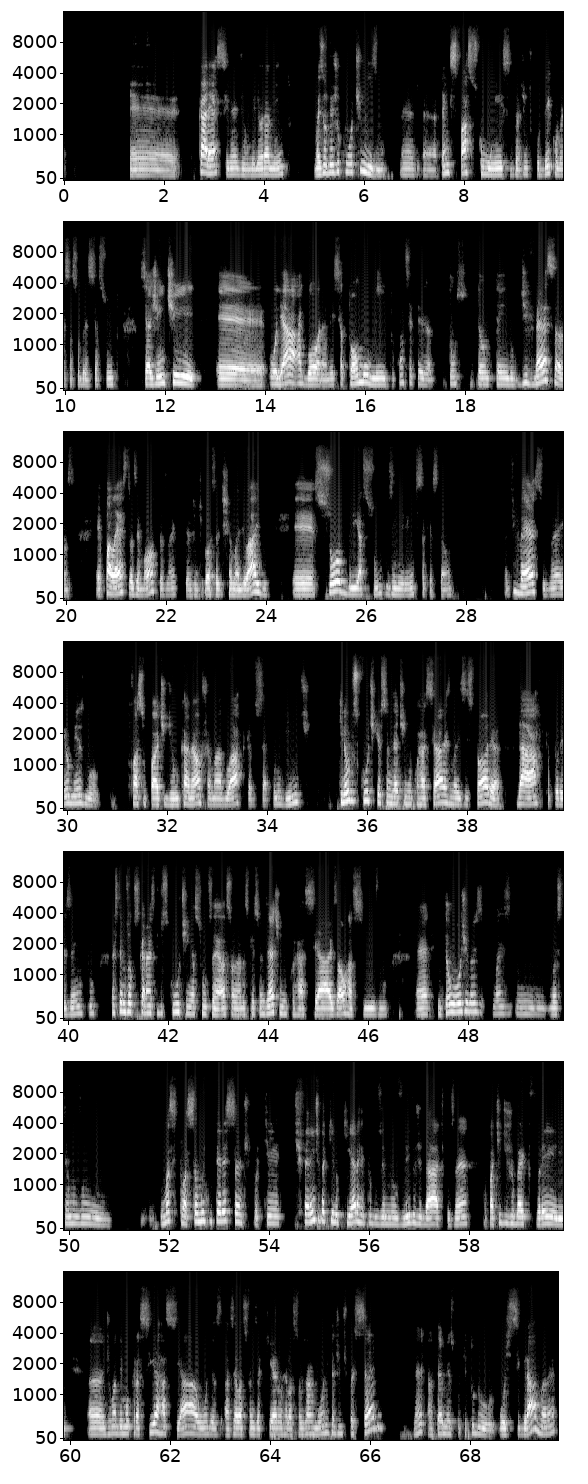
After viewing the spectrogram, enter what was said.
é, carece né, de um melhoramento, mas eu vejo com otimismo. Né, é, até em espaços como esse, da gente poder conversar sobre esse assunto, se a gente é, olhar agora, nesse atual momento, com certeza estão tendo diversas é, palestras remotas, né, que a gente gosta de chamar de live, é, sobre assuntos inerentes à questão. Diversos, né? Eu mesmo faço parte de um canal chamado África do século XX, que não discute questões étnico-raciais, mas história da África, por exemplo. Nós temos outros canais que discutem assuntos relacionados às questões étnico-raciais, ao racismo. É, então, hoje, nós, nós, nós temos um, uma situação muito interessante, porque, diferente daquilo que era reproduzido nos livros didáticos, né, a partir de Gilberto Freire, uh, de uma democracia racial, onde as, as relações aqui eram relações harmônicas, a gente percebe, né, até mesmo porque tudo hoje se grava, né,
